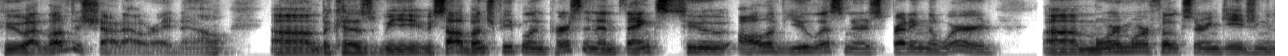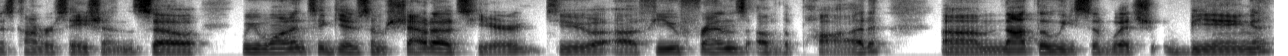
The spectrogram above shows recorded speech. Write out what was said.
who I'd love to shout out right now um, because we, we saw a bunch of people in person. And thanks to all of you listeners spreading the word, um, more and more folks are engaging in this conversation. So we wanted to give some shout outs here to a few friends of the pod, um, not the least of which being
